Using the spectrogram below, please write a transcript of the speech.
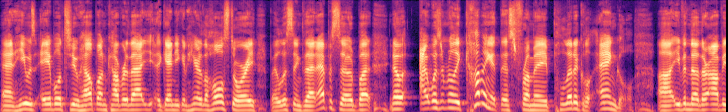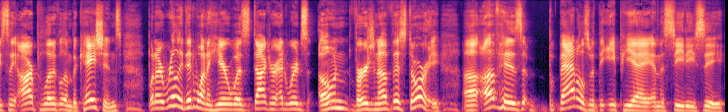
And he was able to help uncover that. Again, you can hear the whole story by listening to that episode. But, you know, I wasn't really coming at this from a political angle, uh, even though there obviously are political implications. What I really did want to hear was Dr. Edwards' own version of this story, uh, of his battles with the EPA and the CDC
